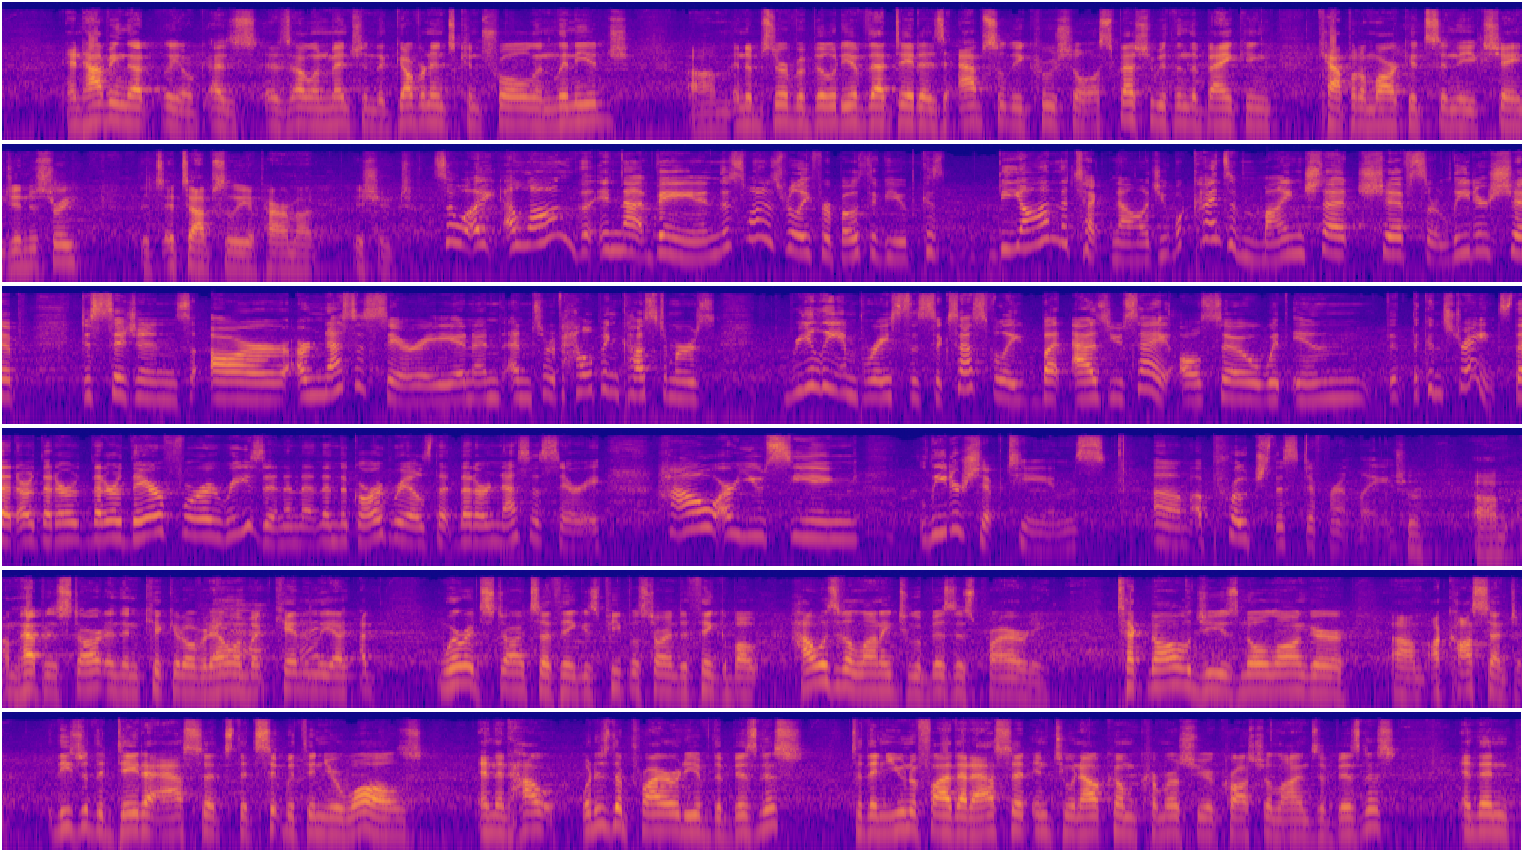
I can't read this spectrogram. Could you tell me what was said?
And having that, you know, as, as Ellen mentioned, the governance, control, and lineage, um, and observability of that data is absolutely crucial, especially within the banking, capital markets, and the exchange industry. It's, it's absolutely a paramount issue. So uh, along the, in that vein, and this one is really for both of you, because beyond the technology, what kinds of mindset shifts or leadership decisions are, are necessary and, and, and sort of helping customers really embrace this successfully, but as you say, also within the, the, constraints that are that are that are there for a reason, and then the guardrails that, that are necessary. How are you seeing leadership teams um, approach this differently? Sure. Um, I'm happy to start and then kick it over to Yeah, Ellen, but candidly, right. I, I, where it starts, I think, is people starting to think about how is it aligning to a business priority. Technology is no longer um, a cost center. These are the data assets that sit within your walls, and then how, what is the priority of the business to then unify that asset into an outcome commercially across your lines of business, and then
